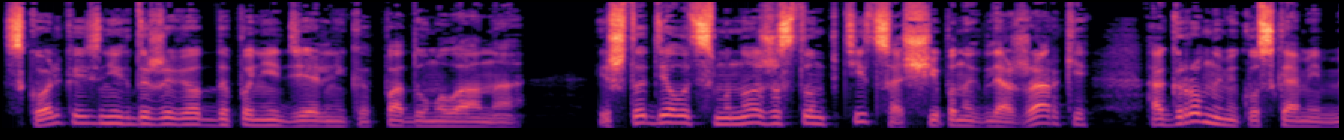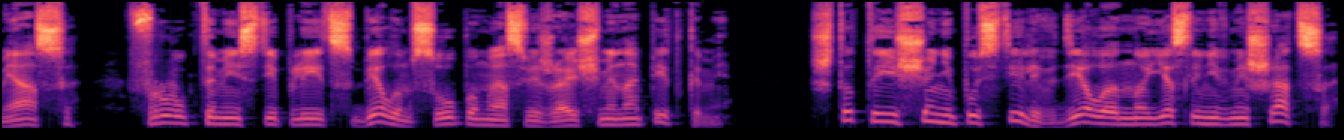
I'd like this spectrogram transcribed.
«Сколько из них доживет до понедельника?» — подумала она. «И что делать с множеством птиц, ощипанных для жарки, огромными кусками мяса, фруктами из теплиц, белым супом и освежающими напитками?» Что-то еще не пустили в дело, но если не вмешаться,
